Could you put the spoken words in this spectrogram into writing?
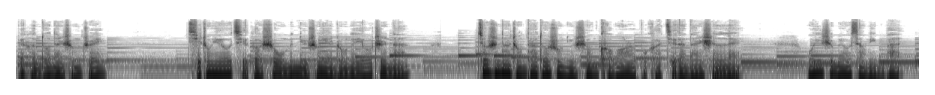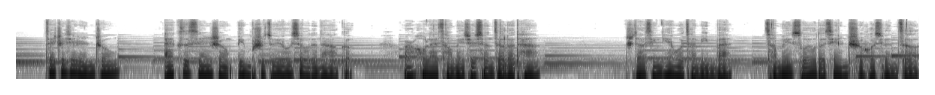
被很多男生追。其中也有几个是我们女生眼中的优质男，就是那种大多数女生可望而不可及的男神类。我一直没有想明白，在这些人中，X 先生并不是最优秀的那个，而后来草莓却选择了他。直到今天，我才明白，草莓所有的坚持和选择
